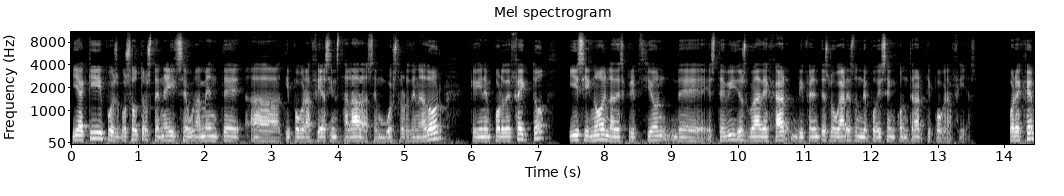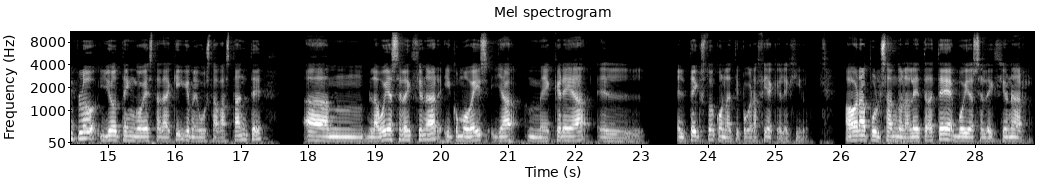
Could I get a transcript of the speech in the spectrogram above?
y aquí pues vosotros tenéis seguramente ah, tipografías instaladas en vuestro ordenador que vienen por defecto y si no en la descripción de este vídeo os voy a dejar diferentes lugares donde podéis encontrar tipografías. Por ejemplo, yo tengo esta de aquí que me gusta bastante. la voy a seleccionar y como veis ya me crea el, texto con la tipografía que he elegido. Ahora pulsando la letra T voy a seleccionar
